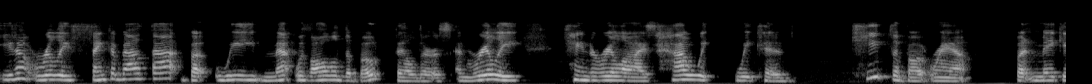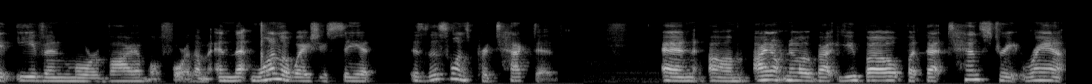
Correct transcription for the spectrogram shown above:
you don't really think about that, but we met with all of the boat builders and really came to realize how we, we could keep the boat ramp but make it even more viable for them. And that one of the ways you see it is this one's protected. And um, I don't know about you, Bo, but that 10th Street ramp,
